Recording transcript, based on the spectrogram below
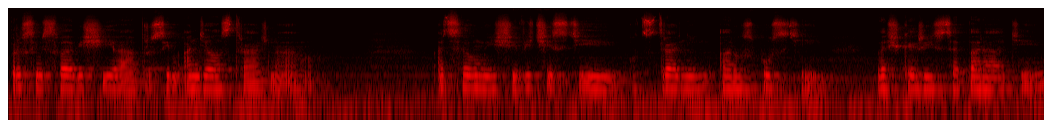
Prosím své vyšší já, prosím anděla strážného, ať se umíši vyčistí, odstraní a rozpustí veškeří separáti,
